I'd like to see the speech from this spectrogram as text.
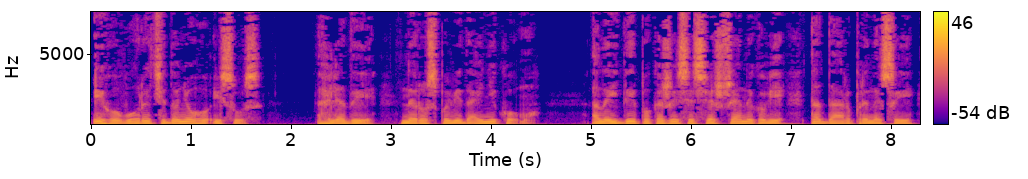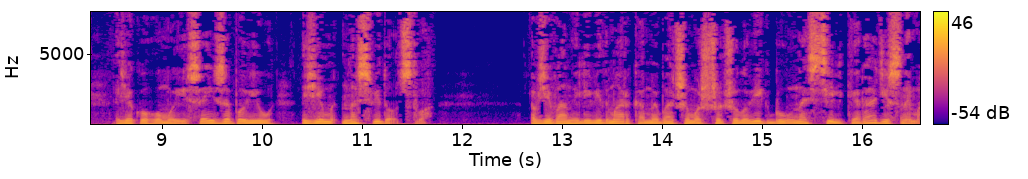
І говорить до нього Ісус: Гляди, не розповідай нікому, але йди покажися священикові та дар принеси, якого Моїсей заповів їм на свідоцтво. В Євангелії від Марка ми бачимо, що чоловік був настільки радісним,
